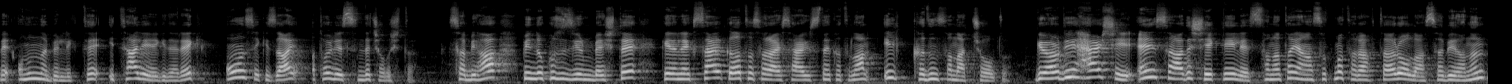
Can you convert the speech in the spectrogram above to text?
Ve onunla birlikte İtalya'ya giderek 18 ay atölyesinde çalıştı. Sabiha 1925'te geleneksel Galatasaray sergisine katılan ilk kadın sanatçı oldu. Gördüğü her şeyi en sade şekliyle sanata yansıtma taraftarı olan Sabiha'nın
